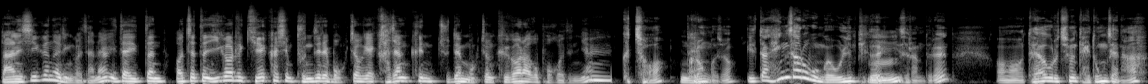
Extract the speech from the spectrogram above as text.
라는 시그널인 거잖아요. 일단 일단 어쨌든 이거를 기획하신 분들의 목적의 가장 큰 주된 목적은 그거라고 보거든요. 음. 그쵸. 네. 그런 거죠. 일단 행사로 본 거예요, 올림픽을. 음. 이 사람들은. 어, 대학으로 치면 대동제나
